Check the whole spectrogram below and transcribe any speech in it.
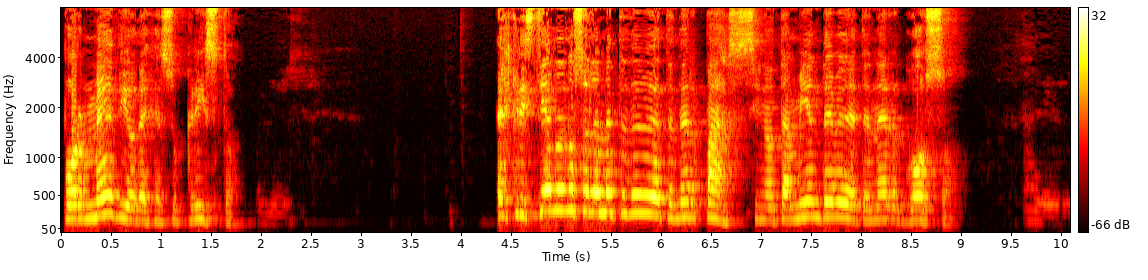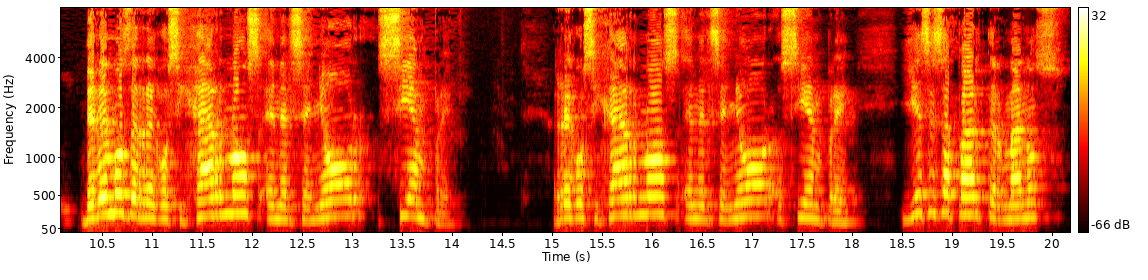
por medio de Jesucristo. El cristiano no solamente debe de tener paz, sino también debe de tener gozo. Debemos de regocijarnos en el Señor siempre. Regocijarnos en el Señor siempre. Y es esa parte, hermanos,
